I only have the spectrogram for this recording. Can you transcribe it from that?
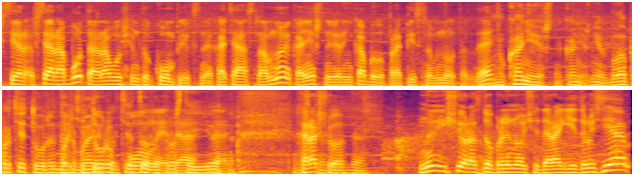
все вся работа, она, в общем-то, комплексная. Хотя основное, конечно, наверняка было прописано в нотах, да? Ну, конечно, конечно. Нет, была партитура, Партитура партитура, полная, просто да, ее... да. Хорошо. Да. Ну и еще раз доброй ночи, дорогие друзья.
